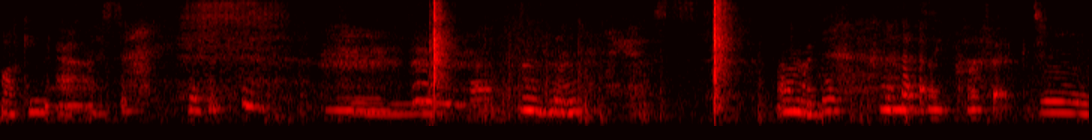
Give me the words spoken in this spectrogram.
god, fucking ass. Mhm. Yes. Oh my god, that's like perfect. Mhm.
